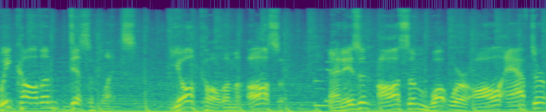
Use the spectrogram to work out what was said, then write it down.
We call them disciplines. You'll call them awesome. And isn't awesome what we're all after?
